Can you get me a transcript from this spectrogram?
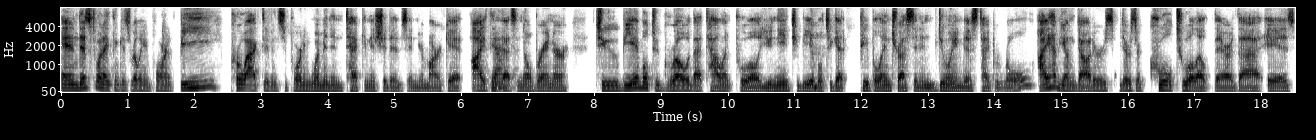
And this one I think is really important. Be proactive in supporting women in tech initiatives in your market. I think yeah. that's a no brainer. To be able to grow that talent pool, you need to be able to get people interested in doing this type of role. I have young daughters. There's a cool tool out there that is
